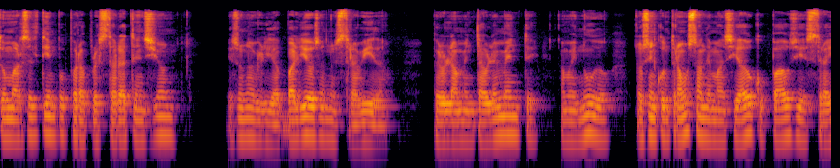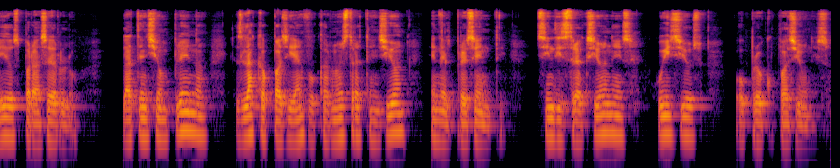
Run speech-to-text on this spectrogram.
Tomarse el tiempo para prestar atención es una habilidad valiosa en nuestra vida, pero lamentablemente a menudo nos encontramos tan demasiado ocupados y distraídos para hacerlo. La atención plena es la capacidad de enfocar nuestra atención en el presente, sin distracciones, juicios o preocupaciones.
